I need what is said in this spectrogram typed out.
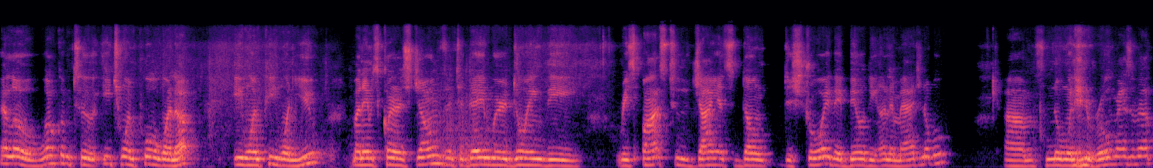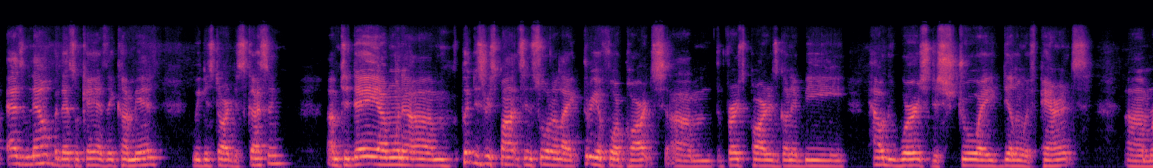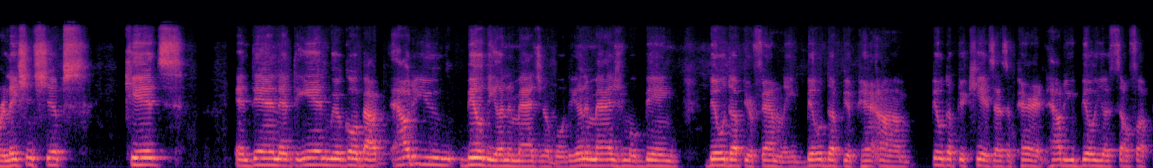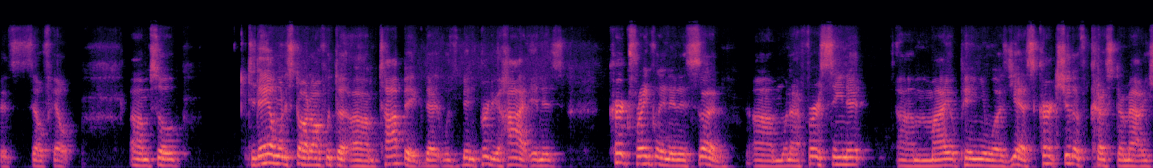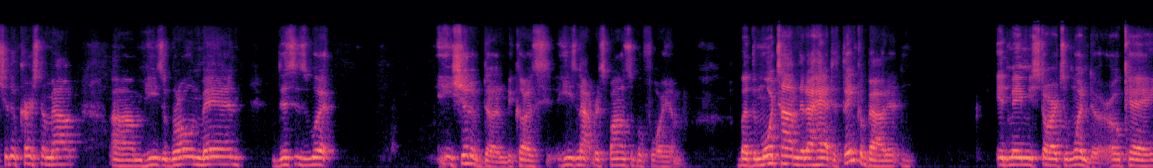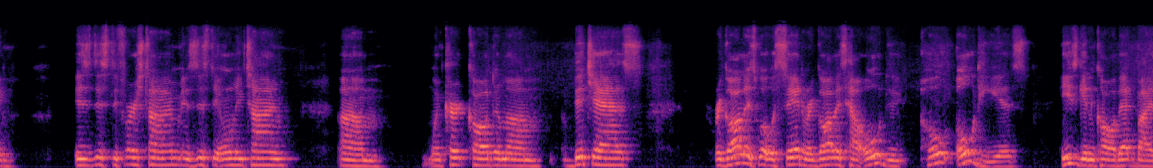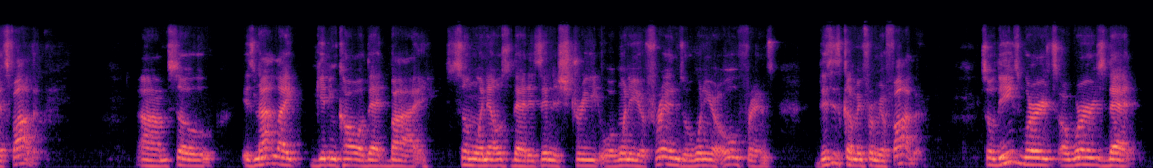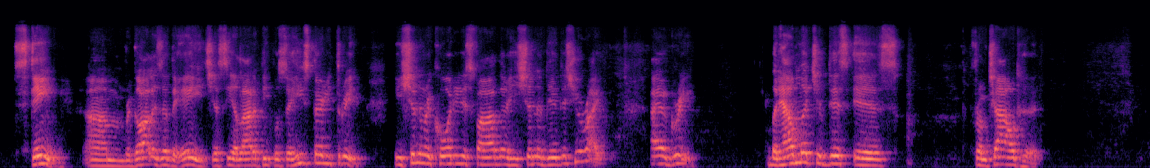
Hello, welcome to Each One Pull One Up, E1P1U. My name is Clarence Jones, and today we're doing the response to Giants Don't Destroy, They Build the Unimaginable. Um, no one in the room as of, as of now, but that's okay. As they come in, we can start discussing. Um, today, I want to um, put this response in sort of like three or four parts. Um, the first part is going to be how do words destroy dealing with parents? Um, relationships, kids, and then at the end we'll go about how do you build the unimaginable? The unimaginable being build up your family, build up your parent, um, build up your kids as a parent. How do you build yourself up as self help? Um, so today I want to start off with the um, topic that was been pretty hot, and it's Kirk Franklin and his son. Um, when I first seen it, um, my opinion was yes, Kirk should have cursed him out. He should have cursed him out. Um, he's a grown man. This is what he should have done because he's not responsible for him. But the more time that I had to think about it, it made me start to wonder okay, is this the first time? Is this the only time? Um, when Kirk called him um, bitch ass, regardless what was said regardless how old how old he is, he's getting called that by his father. Um, so it's not like getting called that by someone else that is in the street or one of your friends or one of your old friends. This is coming from your father. So these words are words that sting, um, regardless of the age. You see a lot of people say he's 33. He shouldn't have recorded his father. He shouldn't have did this. You're right. I agree. But how much of this is from childhood.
